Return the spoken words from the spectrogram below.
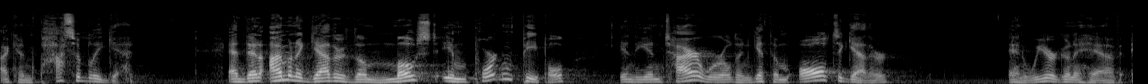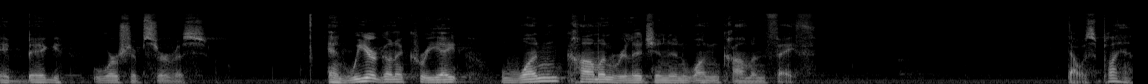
I can possibly get. And then I'm going to gather the most important people in the entire world and get them all together, and we are going to have a big worship service. And we are going to create one common religion and one common faith. That was the plan.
